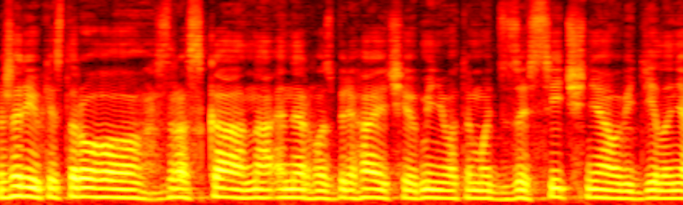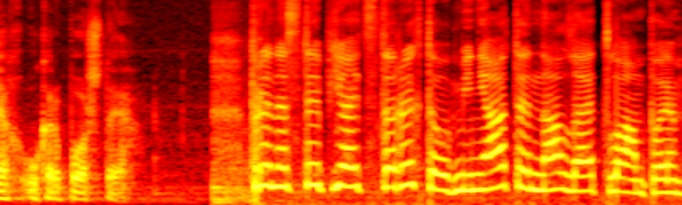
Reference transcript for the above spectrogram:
Жарівки старого зразка на енергозберігаючі обмінюватимуть з січня у відділеннях Укрпошти. Принести п'ять старих та обміняти на led лампи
